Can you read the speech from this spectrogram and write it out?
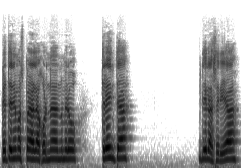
¿Qué tenemos para la jornada número 30 de la Serie A?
